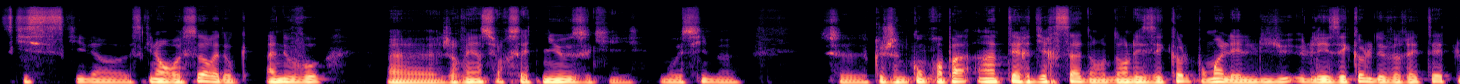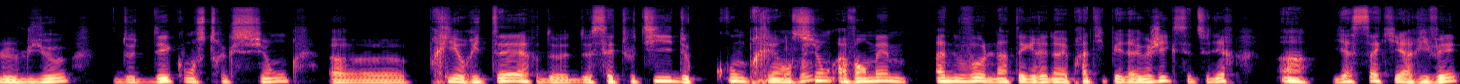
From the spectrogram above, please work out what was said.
ce, qui, ce qu'il en ressort. Et donc, à nouveau, euh, je reviens sur cette news qui, moi aussi, me, que je ne comprends pas. Interdire ça dans, les écoles, pour moi, les, les, écoles devraient être le lieu de déconstruction euh, prioritaire de, cet outil, de compréhension, mmh avant même, à nouveau, l'intégrer dans les pratiques pédagogiques. C'est de se dire, un, il y a ça qui est arrivé,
